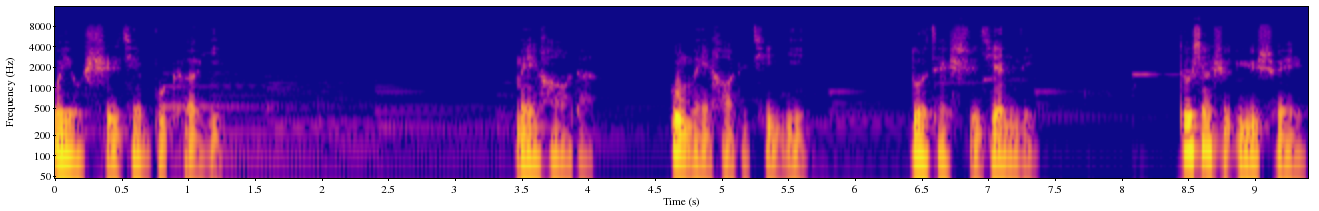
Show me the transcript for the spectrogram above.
唯有时间不可以。美好的、不美好的记忆，落在时间里，都像是雨水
